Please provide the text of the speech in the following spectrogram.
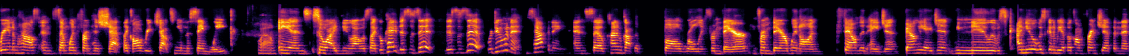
Random House, and someone from his Hachette, like all reached out to me in the same week. Wow. And so I knew I was like, okay, this is it. This is it. We're doing it. It's happening. And so kind of got the ball rolling from there. And from there went on, found an agent, found the agent. We knew it was, I knew it was going to be a book on friendship. And then,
